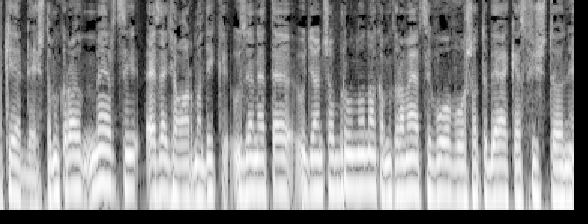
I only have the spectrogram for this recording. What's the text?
kérdést. Amikor a Merci, ez egy harmadik üzenete ugyancsak Brunónak, amikor a Merci, Volvo, stb. elkezd füstölni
